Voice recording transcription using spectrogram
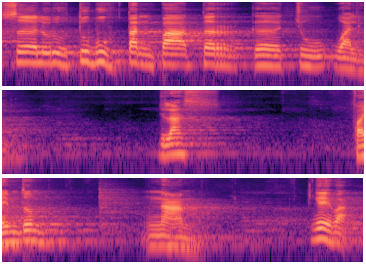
seluruh tubuh tanpa terkecuali. Jelas? Fahimtum? Naam. Nggih, Pak.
